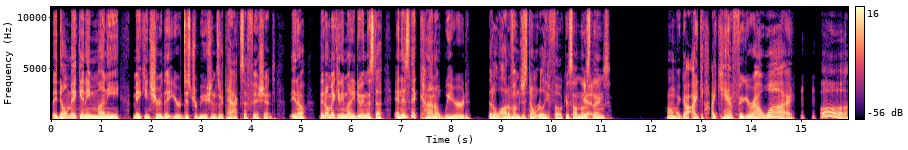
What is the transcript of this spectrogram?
They don't make any money making sure that your distributions are tax efficient. You know, they don't make any money doing this stuff. And isn't it kind of weird that a lot of them just don't really focus on those yeah, things? Oh my God. I, I can't figure out why. oh,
